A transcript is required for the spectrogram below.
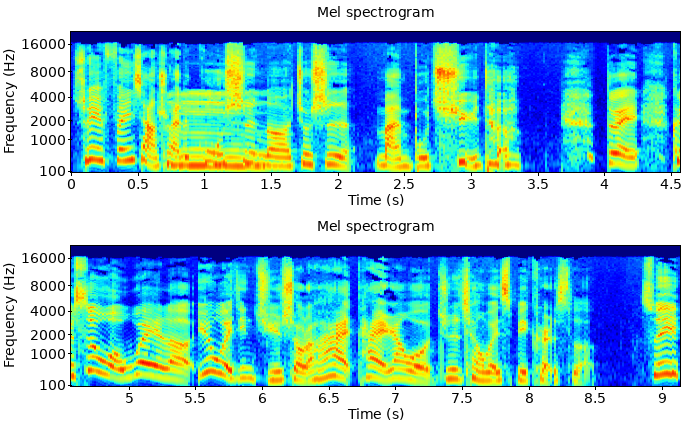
所以分享出来的故事呢，就是蛮不趣的。对，可是我为了，因为我已经举手了，他还他也让我就是成为 speakers 了。所以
